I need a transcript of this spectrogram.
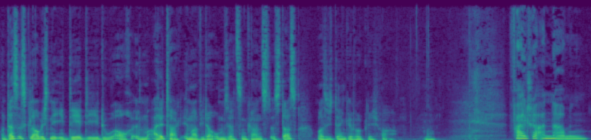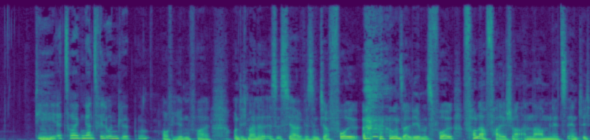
Und das ist, glaube ich, eine Idee, die du auch im Alltag immer wieder umsetzen kannst. Ist das, was ich denke, wirklich wahr? Ne? Falsche Annahmen, die mhm. erzeugen ganz viel Unglück. Ne? Auf jeden Fall. Und ich meine, es ist ja, wir sind ja voll, unser Leben ist voll, voller falscher Annahmen letztendlich.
